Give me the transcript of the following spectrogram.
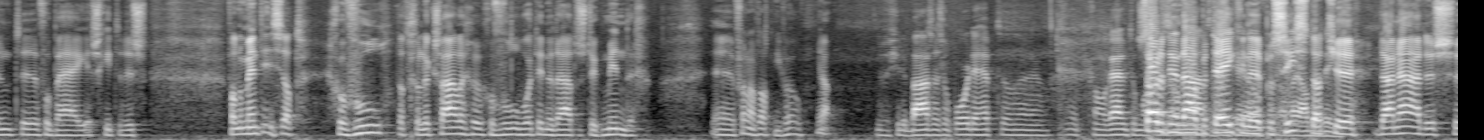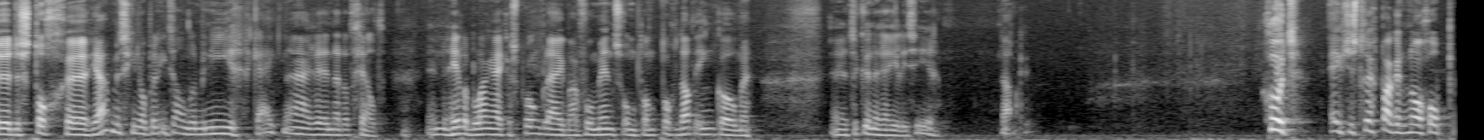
65.000 voorbij schieten. Dus van het moment is dat gevoel, dat gelukzalige gevoel, wordt inderdaad een stuk minder. vanaf dat niveau, ja. Dus als je de basis op orde hebt, dan uh, heb je gewoon ruimte om... Zou dat inderdaad betekenen, precies, dat je daarna dus, uh, dus toch uh, ja, misschien op een iets andere manier kijkt naar, naar dat geld. En een hele belangrijke sprong blijkbaar voor mensen om dan toch dat inkomen te kunnen realiseren. Nou. Okay. Goed, eventjes terugpakkend nog op,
